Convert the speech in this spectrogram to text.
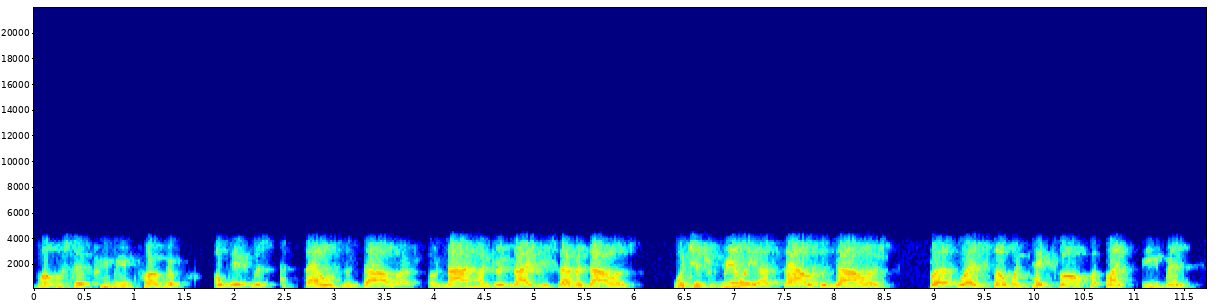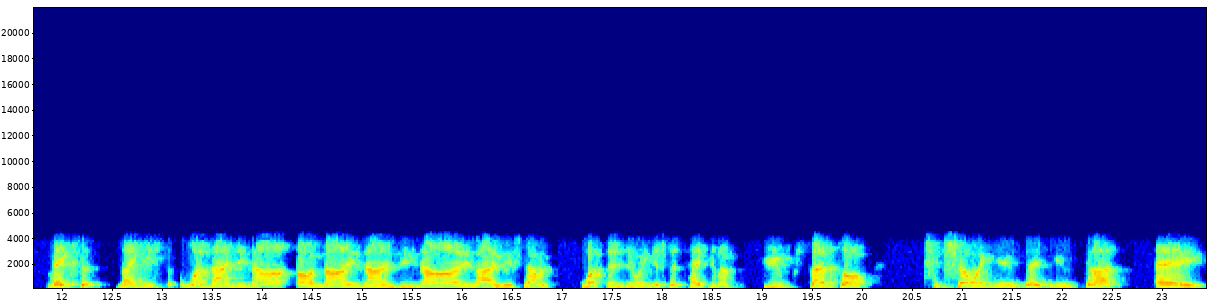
what was their premium program? Oh, it was thousand dollars or nine hundred ninety-seven dollars, which is really thousand dollars. But when someone takes off, like even makes it ninety one ninety uh, nine or nine ninety nine ninety seven, what they're doing is they're taking a few cents off, showing you that you've got a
